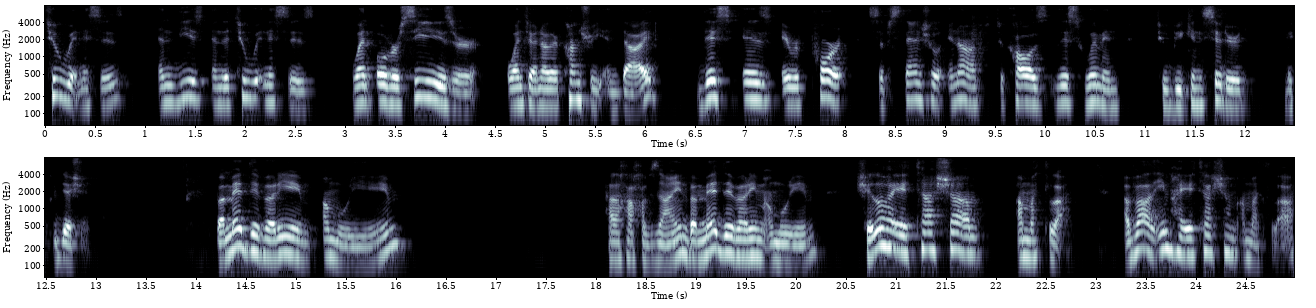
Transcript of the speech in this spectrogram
two witnesses, and these and the two witnesses went overseas or went to another country and died. This is a report substantial enough to cause this woman to be considered mikudeshet. במה דברים אמורים? הלכה כ"ז, במה דברים אמורים? שלא הייתה שם אמתלה. אבל אם הייתה שם אמתלה,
